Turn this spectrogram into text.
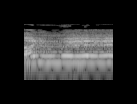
Thy way.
